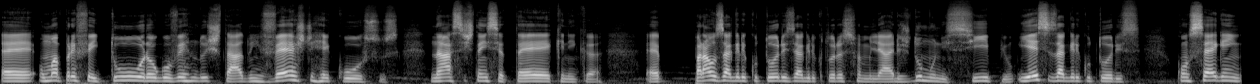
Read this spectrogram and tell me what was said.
é, uma prefeitura ou governo do estado investe recursos na assistência técnica é, para os agricultores e agricultoras familiares do município e esses agricultores conseguem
